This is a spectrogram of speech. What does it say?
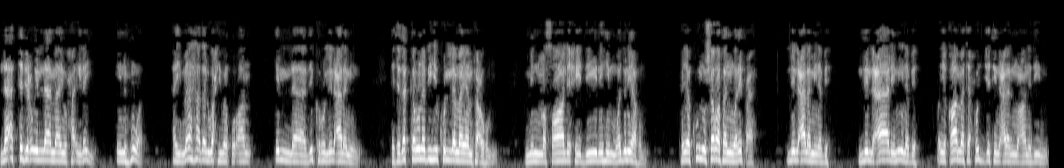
لا أتبع إلا ما يوحى إلي. إن هو أي ما هذا الوحي والقرآن إلا ذكر للعالمين. يتذكرون به كل ما ينفعهم من مصالح دينهم ودنياهم فيكون شرفا ورفعة للعالمين به للعالمين به وإقامة حجة على المعاندين.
